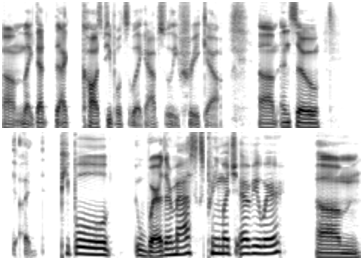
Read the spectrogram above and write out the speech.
Um, like that that caused people to like absolutely freak out, um, and so people wear their masks pretty much everywhere. Um,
